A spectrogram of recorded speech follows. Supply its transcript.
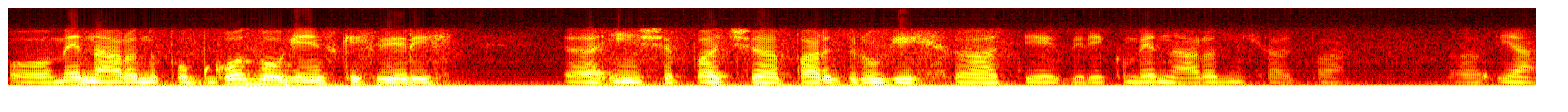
o mednarodno pogodbo o genskih verih uh, in še pač uh, par drugih uh, teh, bi rekel, mednarodnih ali pa uh, ja,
